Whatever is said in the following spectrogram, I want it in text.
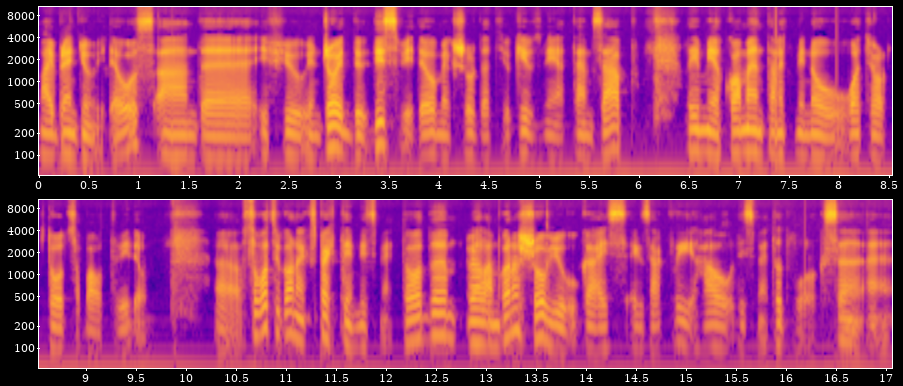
my brand new videos. And uh, if you enjoyed the, this video make sure that you give me a thumbs up leave me a comment and let me know what your thoughts about the video uh, so what you're gonna expect in this method? Um, well, I'm gonna show you guys exactly how this method works uh,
